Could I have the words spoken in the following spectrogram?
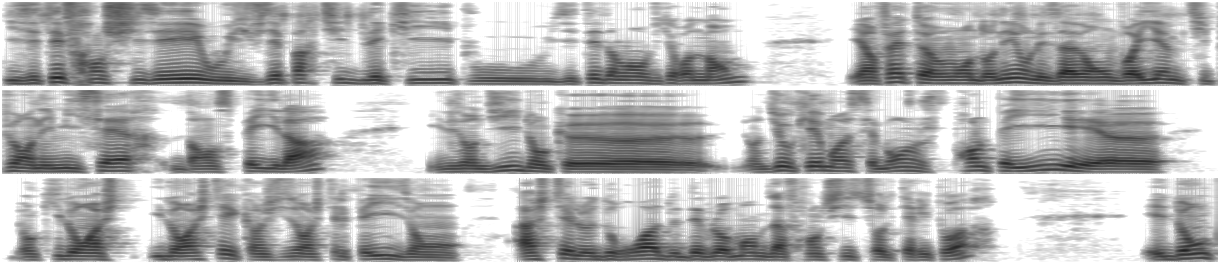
ils étaient franchisés ou ils faisaient partie de l'équipe ou ils étaient dans l'environnement. Et en fait, à un moment donné, on les avait envoyés un petit peu en émissaire dans ce pays-là. Ils ont dit donc, euh, ils ont dit ok, moi c'est bon, je prends le pays et euh, donc ils l'ont acheté. Quand ils ont acheté le pays, ils ont acheté le droit de développement de la franchise sur le territoire. Et donc,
